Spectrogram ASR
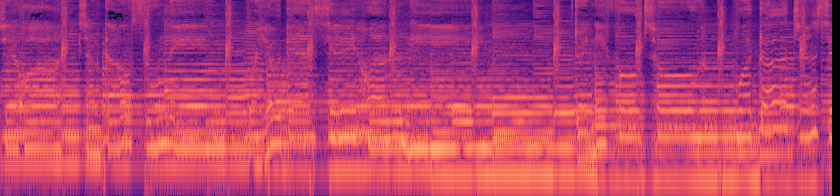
想告诉你，我有点喜欢你，对你付出我的真心，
